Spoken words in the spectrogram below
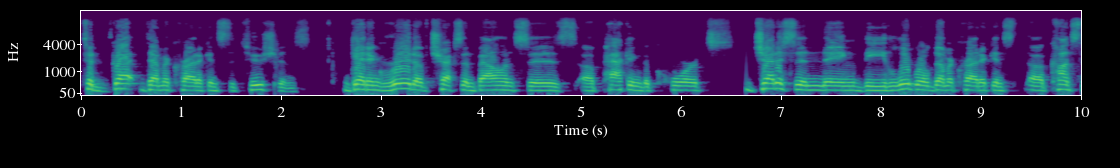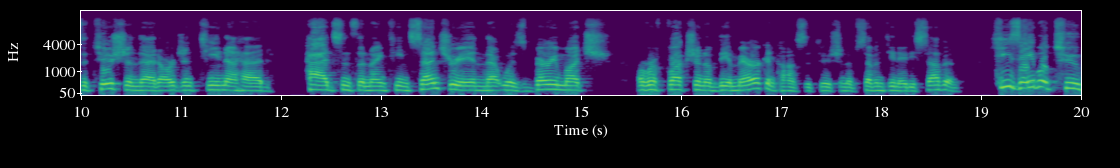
to gut democratic institutions, getting rid of checks and balances, uh, packing the courts, jettisoning the liberal democratic uh, constitution that Argentina had had since the 19th century, and that was very much a reflection of the American Constitution of 1787 he's able to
